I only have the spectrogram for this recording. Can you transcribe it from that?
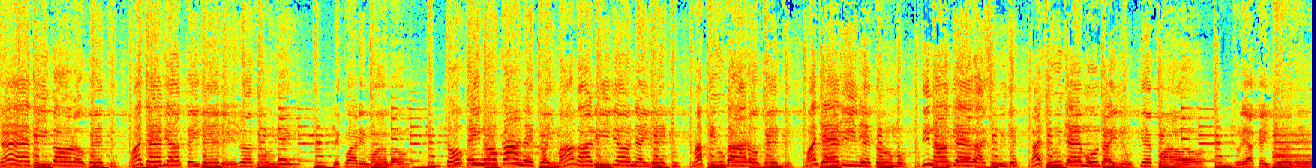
Tethi ngoro gweti wanjaria kaigĩrĩrwo thũng'i Nĩ kwarĩ mwago Tũkĩinũka nĩ twaimagaririo na airĩtu Makiuga rũgĩti wanjeri nĩ tũmũ Tinange gacunje gacunjĩ mũndũ ainũkie kwao Tũrĩa keithũrĩ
